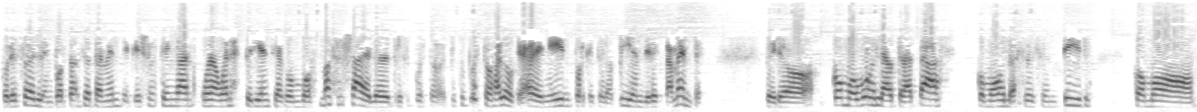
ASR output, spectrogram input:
Por eso es la importancia también de que ellos tengan una buena experiencia con vos, más allá de lo del presupuesto. El presupuesto es algo que va a venir porque te lo piden directamente pero cómo vos la tratás, cómo vos la haces sentir, cómo,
